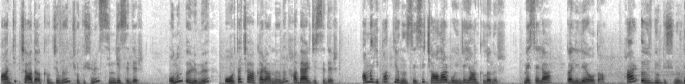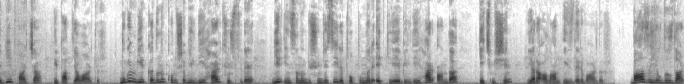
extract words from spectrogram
antik çağda akılcılığın çöküşünün simgesidir. Onun ölümü orta çağ karanlığının habercisidir. Ama Hipatya'nın sesi çağlar boyunca yankılanır. Mesela Galileo'da. Her özgür düşünürde bir parça Hipatya vardır. Bugün bir kadının konuşabildiği her kürsüde, bir insanın düşüncesiyle toplumları etkileyebildiği her anda geçmişin yara alan izleri vardır. Bazı yıldızlar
